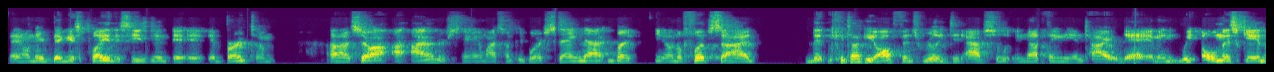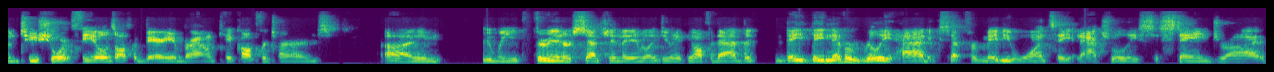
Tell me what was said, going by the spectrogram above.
And on their biggest play of the season, it, it, it burnt them. Uh, so I, I, understand why some people are saying that, but you know, on the flip side, the Kentucky offense really did absolutely nothing the entire day. I mean, we Miss gave them two short fields off of Barion Brown kickoff returns. Uh, I mean, we threw an interception. They didn't really do anything off of that, but they they never really had, except for maybe once, a, an actually sustained drive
